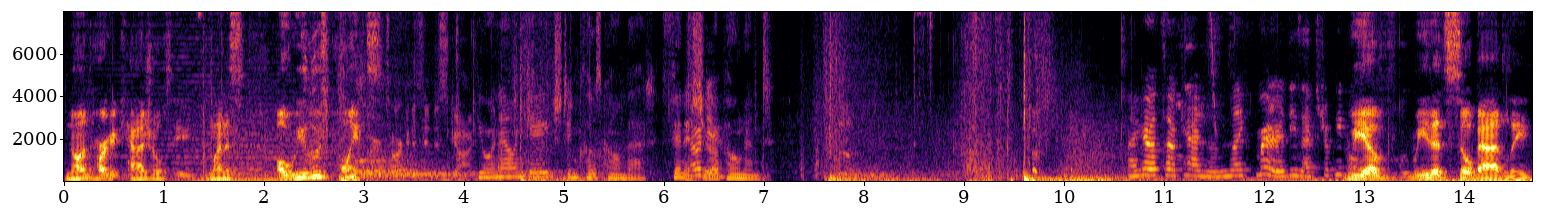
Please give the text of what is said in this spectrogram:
Non-target casualty minus. Oh, we lose points. Target is in disguise. You are now engaged in close combat. Finish Oh, your opponent. I go so casual. He's like, murder these extra people. We have we did so badly.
